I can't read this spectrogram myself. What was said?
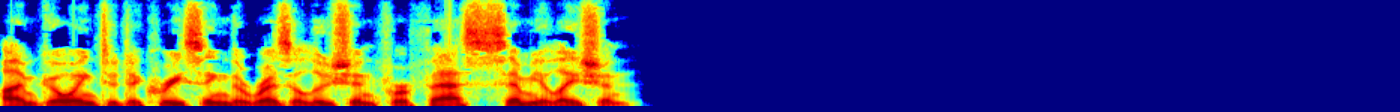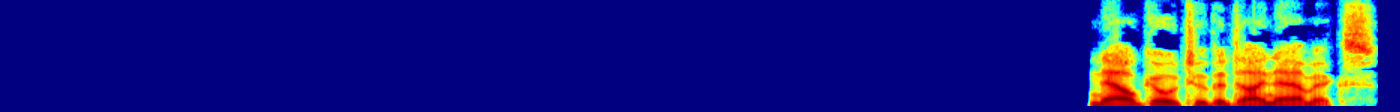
I'm going to decreasing the resolution for fast simulation. Now go to the dynamics.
